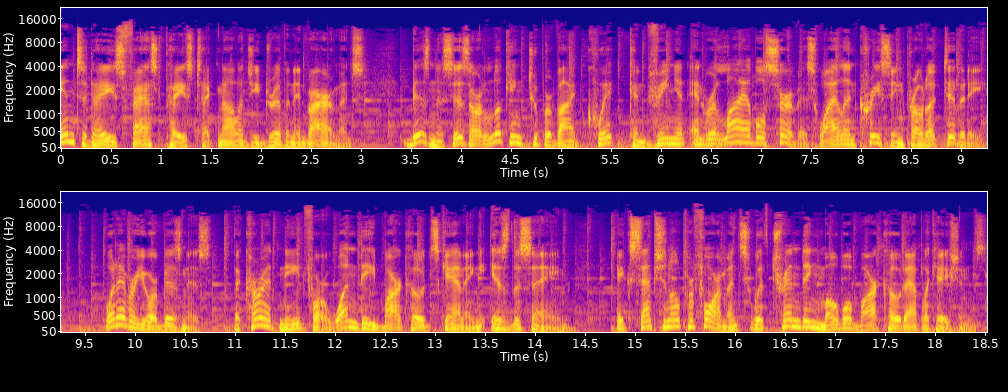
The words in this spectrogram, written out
In today's fast paced, technology driven environments, businesses are looking to provide quick, convenient, and reliable service while increasing productivity. Whatever your business, the current need for 1D barcode scanning is the same exceptional performance with trending mobile barcode applications.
